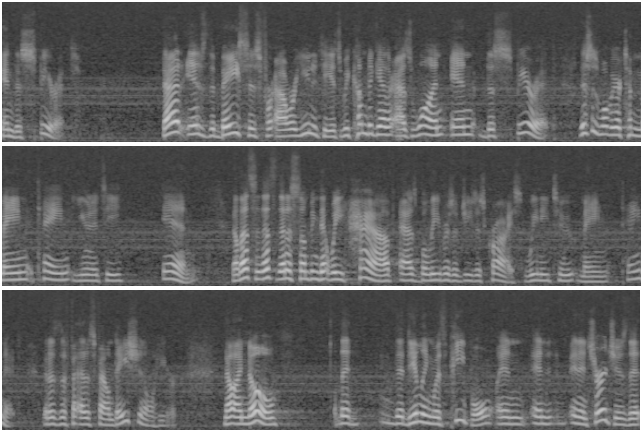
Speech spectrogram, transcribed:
in the Spirit. That is the basis for our unity, as we come together as one in the Spirit. This is what we are to maintain unity in. Now, that's, that's, that is something that we have as believers of Jesus Christ. We need to maintain it. That is, the, that is foundational here. Now, I know that that dealing with people and, and, and in churches that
